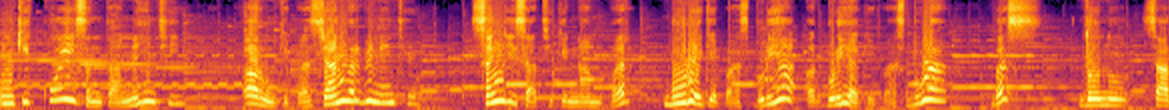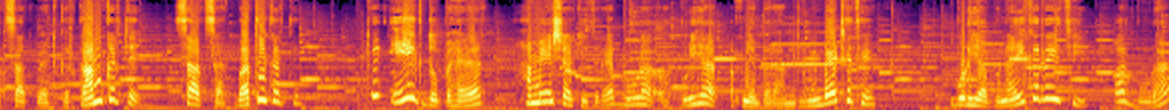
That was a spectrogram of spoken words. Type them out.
उनकी कोई संतान नहीं थी और उनके पास जानवर भी नहीं थे। संगी साथी के नाम पर बूढ़े के पास बुढ़िया और बुढ़िया के पास बूढ़ा, बस। दोनों साथ साथ बैठकर काम करते साथ साथ बातें करते। तो एक दोपहर हमेशा की तरह बूढ़ा और बुढ़िया अपने बरामदे में बैठे थे। बुढ़िया बुनाई कर रही थी और बूढ़ा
